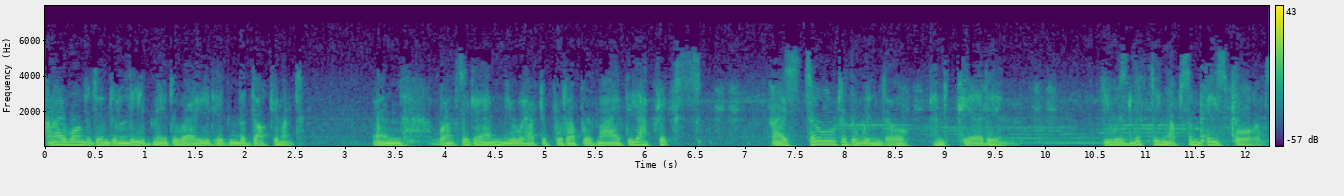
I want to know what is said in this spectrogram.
I wanted him to lead me to where he'd hidden the document. And once again, you'll have to put up with my theatrics. I stole to the window and peered in. He was lifting up some baseboards.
